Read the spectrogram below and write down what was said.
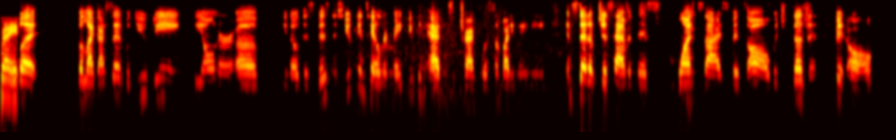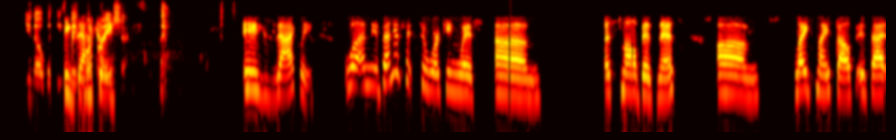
Right. But but like I said, with you being the owner of you know this business, you can tailor make, you can add and subtract what somebody may need instead of just having this one size fits all, which doesn't fit all. You know, with these exactly. big corporations. exactly. Well, and the benefit to working with um, a small business um, like myself is that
